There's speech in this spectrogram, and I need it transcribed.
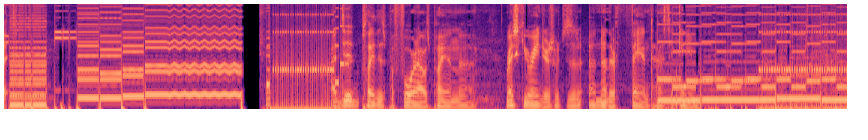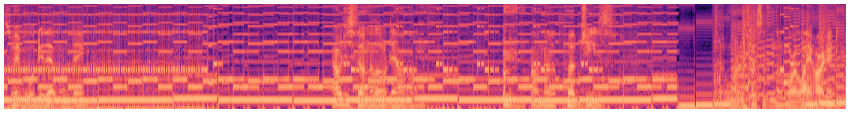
it. I did play this before. I was playing uh, Rescue Rangers, which is a, another fantastic game. So maybe we'll do that one day. I was just feeling a little down on on uh, PUBG's. So I wanted to play something a little more lighthearted.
